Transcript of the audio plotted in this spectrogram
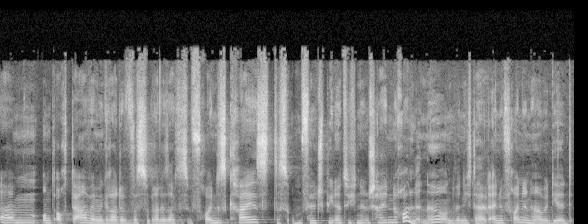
Ähm, und auch da, wenn wir gerade, was du gerade sagtest, im Freundeskreis, das Umfeld spielt natürlich eine entscheidende Rolle. Ne? Und wenn ich da halt eine Freundin habe, die halt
